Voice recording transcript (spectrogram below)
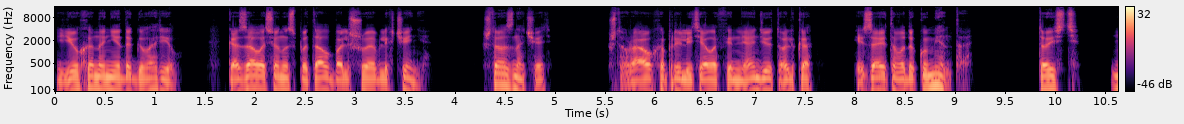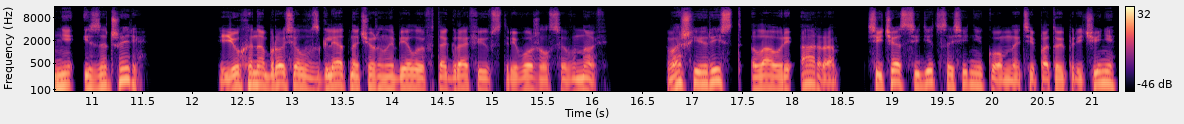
Юхана не договорил. Казалось, он испытал большое облегчение. Что означать? Что Рауха прилетела в Финляндию только из-за этого документа. То есть не из-за Джерри? Юхана бросил взгляд на черно-белую фотографию и встревожился вновь. Ваш юрист Лаури Арра сейчас сидит в соседней комнате по той причине,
